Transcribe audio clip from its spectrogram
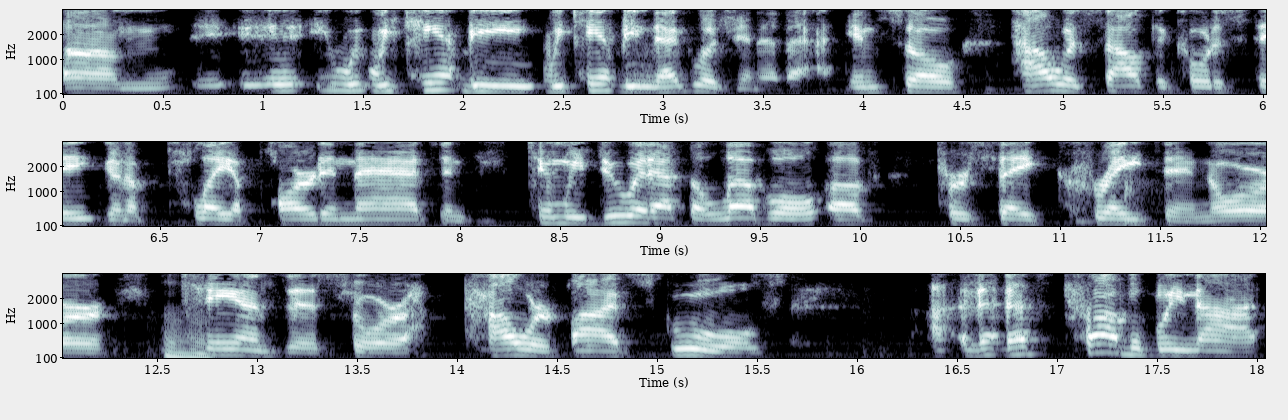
um, it, it, we can't be we can't be negligent of that. And so, how is South Dakota State going to play a part in that? And can we do it at the level of per se Creighton or mm-hmm. Kansas or Power Five schools? Uh, that, that's probably not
